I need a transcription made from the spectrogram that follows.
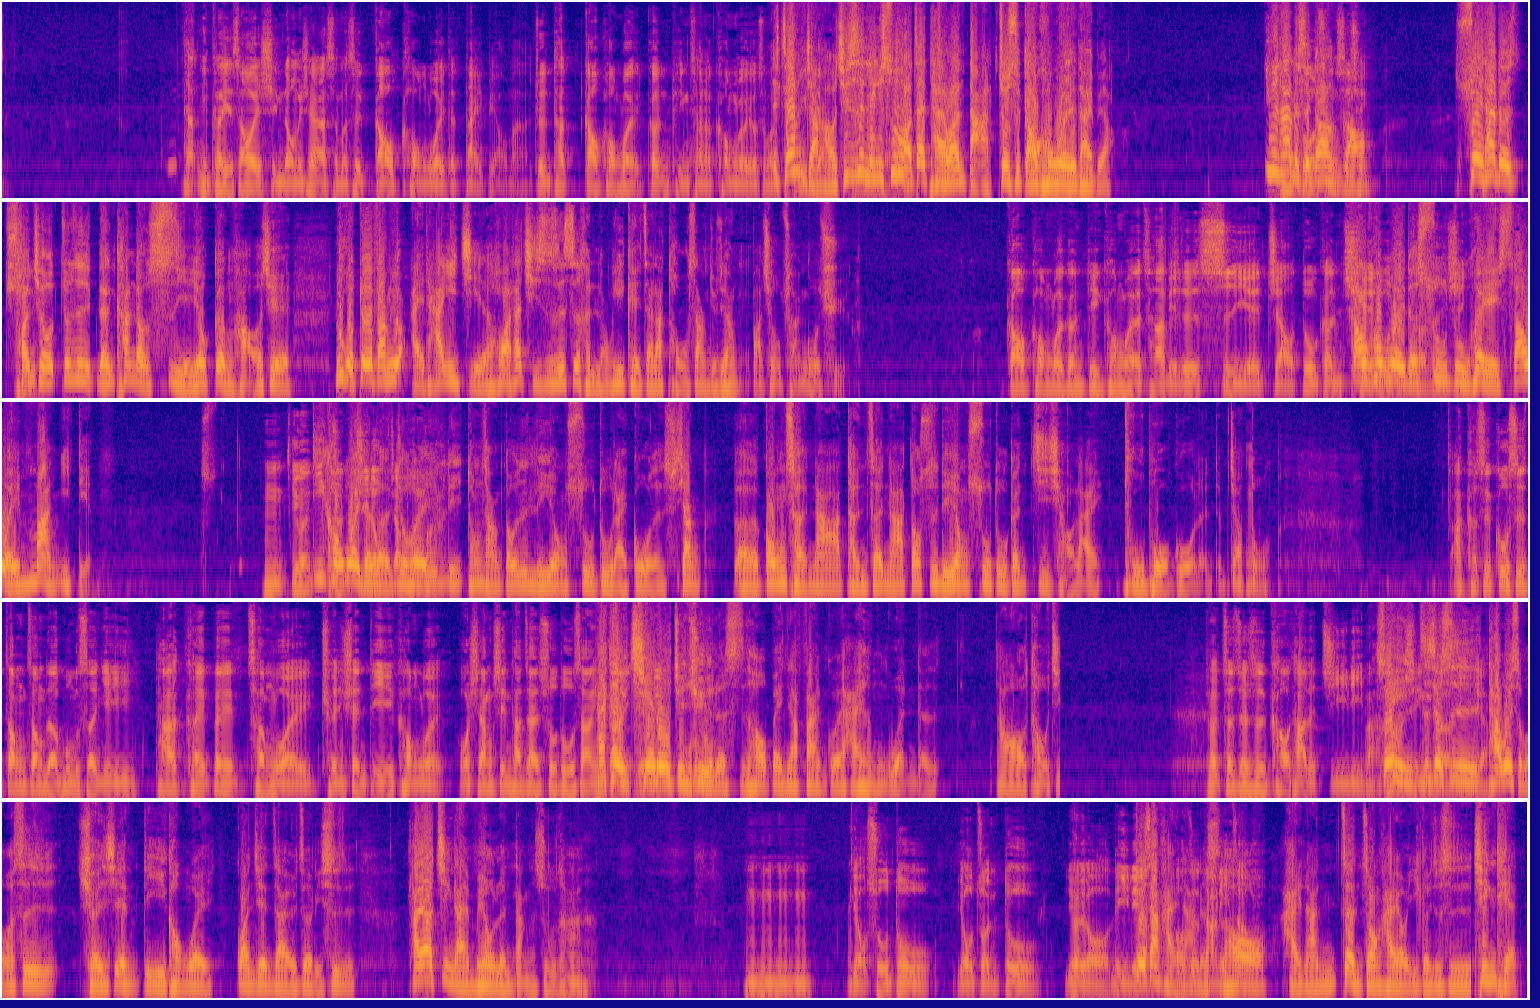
那你可以稍微形容一下什么是高控位的代表吗？就是他高控位跟平常的控位有什么不你一样？这样讲好，其实林书豪在台湾打就是高控位的代表，因为他的身高很高所以他的传球就是能看到的视野又更好，而且如果对方又矮他一截的话，他其实是是很容易可以在他头上就这样把球传过去。高空位跟低空位的差别就是视野角度跟切高入控位的速度，会稍微慢一点，嗯，因为低空位的人就会利，通常都是利用速度来过的，像呃工程啊、藤真啊，都是利用速度跟技巧来突破过人的比较多。啊。可是故事当中的木生一，他可以被称为全线第一控卫，我相信他在速度上他可以切入进去的时候被人家犯规，还很稳的，然后投进。对，这就是靠他的肌力嘛。所以这就是他为什么是全线第一控位，关键在于这里是他要进来，没有人挡得住他。嗯哼哼哼，有速度，有准度，又有力量。对上海哦南的？时候，海南正中还有一个就是青田，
